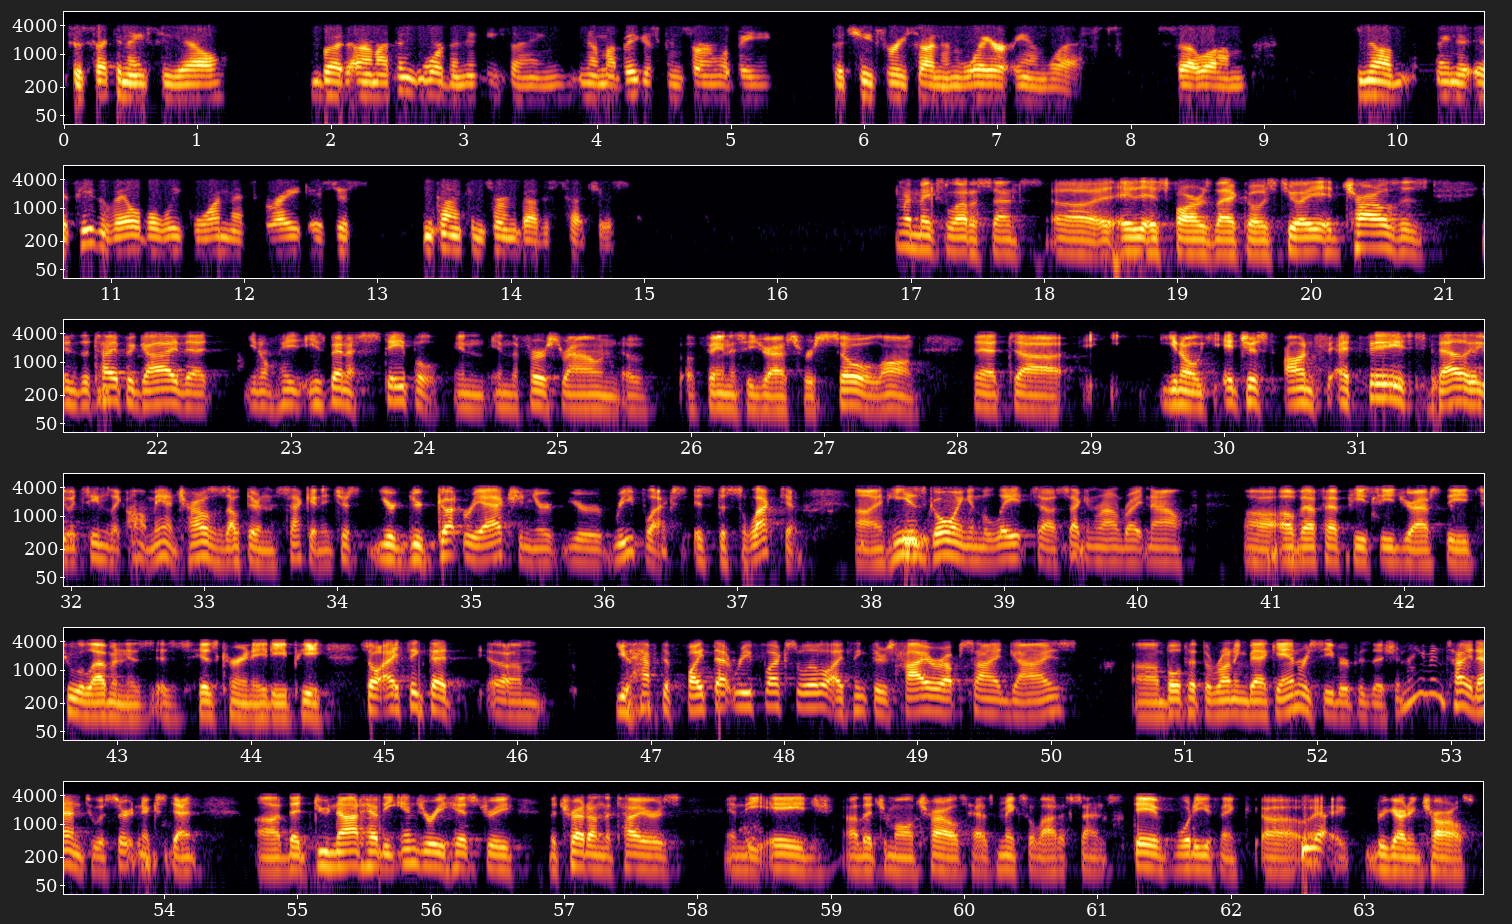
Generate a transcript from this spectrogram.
It's a second ACL. But um, I think more than anything, you know, my biggest concern would be the Chiefs re-signing Ware and West. So, um, you know, I mean, if he's available week one, that's great. It's just I'm kind of concerned about his touches. That makes a lot of sense uh, as far as that goes too. Charles is is the type of guy that you know he, he's been a staple in in the first round of, of fantasy drafts for so long that uh, you know it just on at face value it seems like oh man Charles is out there in the second. It just your your gut reaction, your your reflex is to select him, uh, and he is going in the late uh, second round right now. Uh, of FFPC drafts, the 211 is, is his current ADP. So I think that um, you have to fight that reflex a little. I think there's higher upside guys, uh, both at the running back and receiver position, or even tight end to a certain extent, uh, that do not have the injury history, the tread on the tires, and the age uh, that Jamaal Charles has. Makes a lot of sense. Dave, what do you think uh, Yeah. regarding Charles?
